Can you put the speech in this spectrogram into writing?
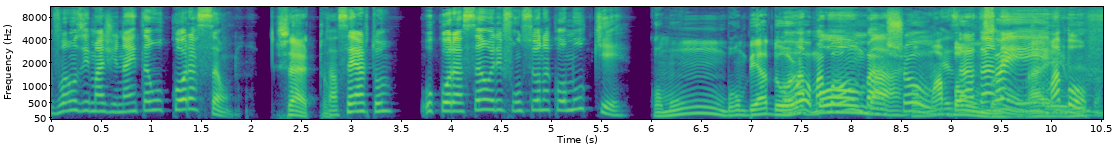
Vamos imaginar então o coração, certo. tá certo? O coração ele funciona como o quê? Como um bombeador. Uma uma bomba, show. Como uma bomba. Exatamente, Aí, uma bomba.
